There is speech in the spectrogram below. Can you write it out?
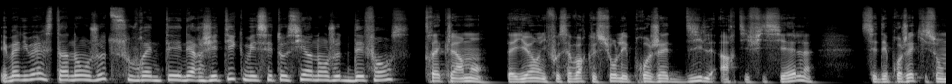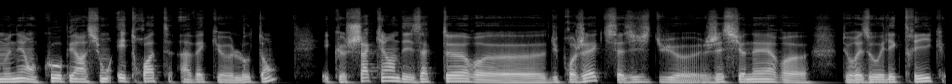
Emmanuel, c'est un enjeu de souveraineté énergétique, mais c'est aussi un enjeu de défense? Très clairement. D'ailleurs, il faut savoir que sur les projets d'îles artificielles, c'est des projets qui sont menés en coopération étroite avec euh, l'OTAN et que chacun des acteurs euh, du projet, qu'il s'agisse du gestionnaire du réseau électrique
